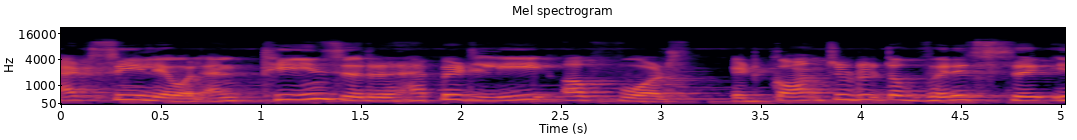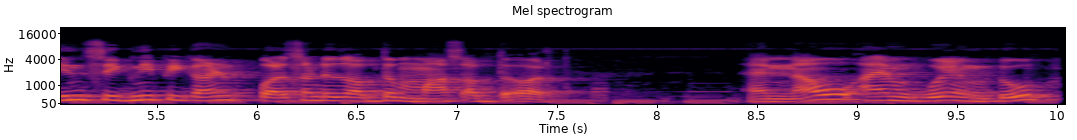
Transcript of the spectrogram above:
at sea level and thins rapidly upwards. It constitutes a very insignificant percentage of the mass of the earth. And now I am going to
